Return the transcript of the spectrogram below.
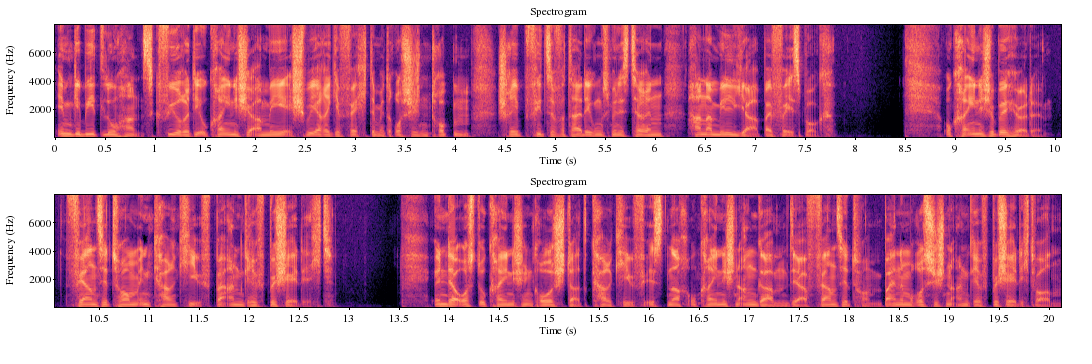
Im Gebiet Luhansk führe die ukrainische Armee schwere Gefechte mit russischen Truppen, schrieb Vizeverteidigungsministerin Hanna Milja bei Facebook. Ukrainische Behörde. Fernsehturm in Kharkiv bei Angriff beschädigt. In der ostukrainischen Großstadt Kharkiv ist nach ukrainischen Angaben der Fernsehturm bei einem russischen Angriff beschädigt worden.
